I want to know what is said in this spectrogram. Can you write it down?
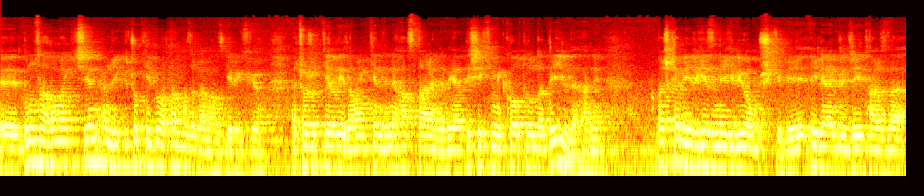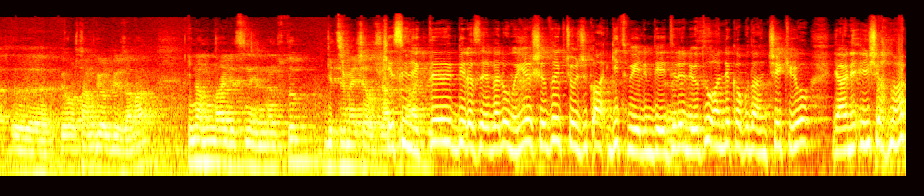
Ee, Bunu sağlamak için öncelikle çok iyi bir ortam hazırlamanız gerekiyor. Ya çocuk geldiği zaman kendini hastanede veya diş hekimi koltuğunda değil de hani başka bir yere gezmeye gidiyormuş gibi eğlenebileceği tarzda e, bir ortam gördüğü zaman inanın ailesini elinden tutup getirmeye çalışıyor. Kesinlikle biraz evvel onu yaşadık. Çocuk "Aa, gitmeyelim diye direniyordu. Anne kapıdan çekiyor. Yani inşallah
